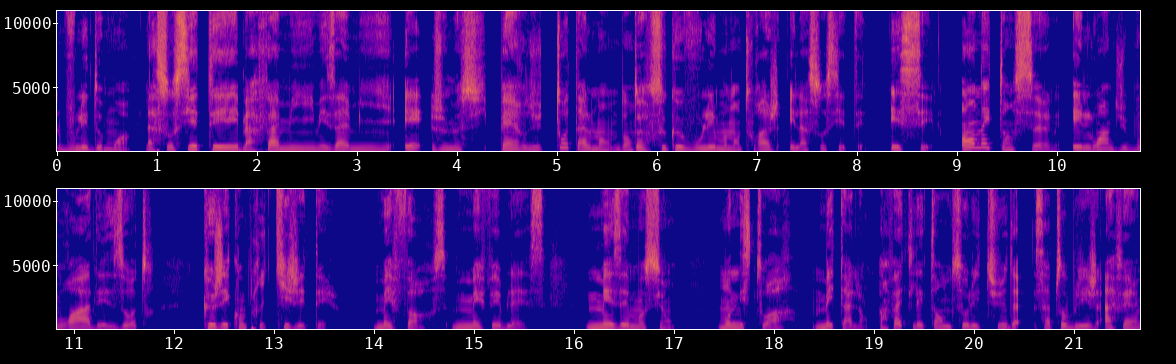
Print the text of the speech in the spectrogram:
voulait de moi. La société, ma famille, mes amis, et je me suis perdue totalement dans ce que voulait mon entourage et la société. Et c'est en étant seule et loin du brouhaha des autres que j'ai compris qui j'étais, mes forces, mes faiblesses, mes émotions, mon histoire, mes talents. En fait, les temps de solitude, ça t'oblige à faire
